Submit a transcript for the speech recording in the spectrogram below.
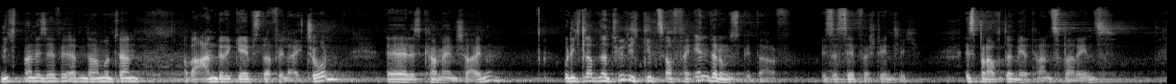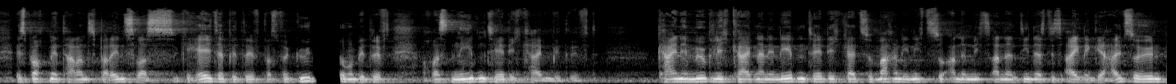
nicht, meine sehr verehrten Damen und Herren. Aber andere gäbe es da vielleicht schon. Äh, das kann man entscheiden. Und ich glaube, natürlich gibt es auch Veränderungsbedarf. Das ist selbstverständlich. Es braucht da mehr Transparenz. Es braucht mehr Transparenz, was Gehälter betrifft, was Vergütungen betrifft, auch was Nebentätigkeiten betrifft keine Möglichkeiten, eine Nebentätigkeit zu machen, die nichts zu anderem, nichts anderem dient, als das eigene Gehalt zu erhöhen.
